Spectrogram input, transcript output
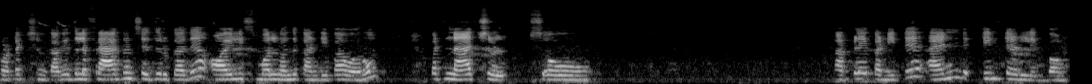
ப்ரொடெக்ஷனுக்காக இதில் ஃப்ராக்ரன்ஸ் எதுவும் இருக்காது ஆயிலி ஸ்மெல் வந்து கண்டிப்பாக வரும் பட் நேச்சுரல் ஸோ அப்ளை பண்ணிவிட்டு அண்ட் டிண்டட் லிப் பாம்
